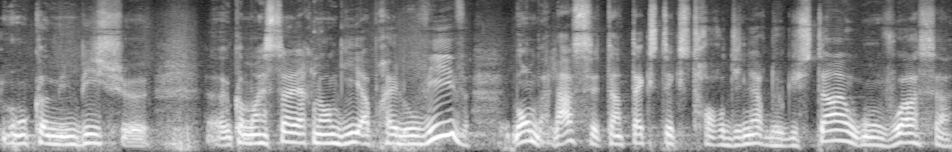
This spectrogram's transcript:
Bon, comme une biche, euh, euh, comme un cerf langui après l'eau vive. Bon, bah là, c'est un texte extraordinaire d'Augustin où on voit sa,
